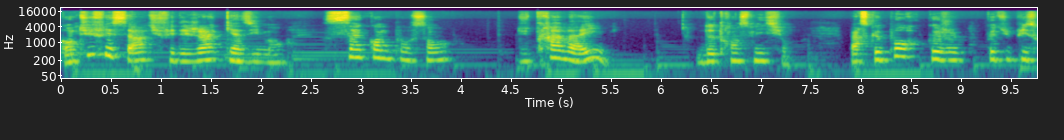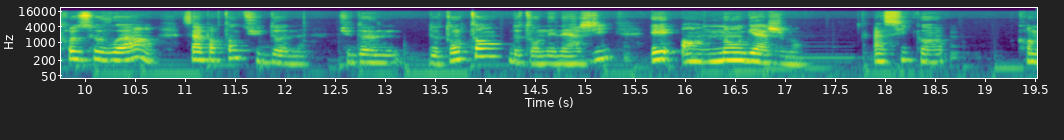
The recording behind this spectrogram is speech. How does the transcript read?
Quand tu fais ça, tu fais déjà quasiment 50% du travail de transmission. Parce que pour que, je, que tu puisses recevoir, c'est important que tu donnes. Tu donnes de ton temps, de ton énergie et en engagement, ainsi qu'en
